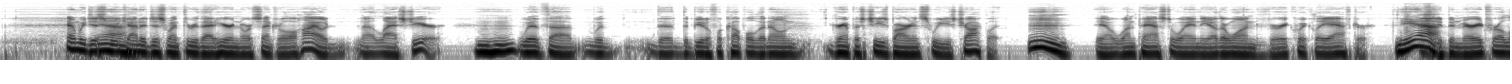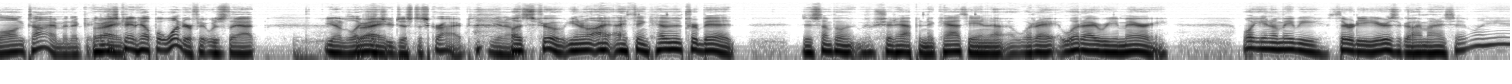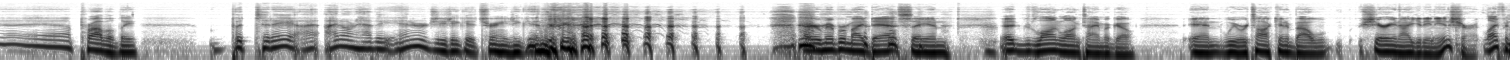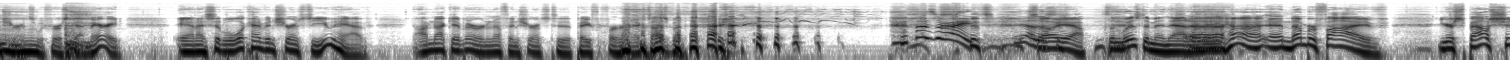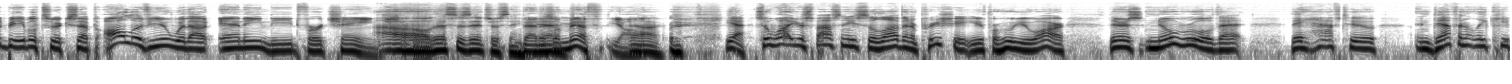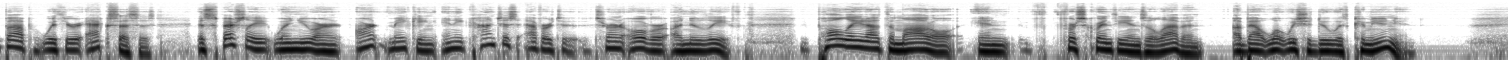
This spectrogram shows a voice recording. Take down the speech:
And we just Yeah. we kind of just went through that here in North Central Ohio uh, last year Mm-hmm. with uh, with the the beautiful couple that owned Grandpa's Cheese Barn and Sweetie's Chocolate. Mm. You know, one passed away and the other one very quickly after. Yeah. they'd been married for a long time, and it, you Right. just can't help but wonder if it was that, you know, like Right. what you just described. You know, Well, it's true. You know, I, I think heaven forbid There's something should happen to Kathy, and uh, would I would I remarry? Well, you know, maybe 30 years ago, I might have said, well, yeah, yeah, probably. But today, I, I don't have the energy to get trained again. I remember my dad saying a long, long time ago, and we were talking about Sherry and I getting insurance, life insurance, when we first got married. And I said, Well, what kind of insurance do you have? I'm not giving her enough insurance to pay for her next husband. That's right. Yeah, so, yeah. some wisdom in that. Uh-huh. And number five, your spouse should be able to accept all of you without any need for change. Oh, this is interesting. That is Yeah. a myth, y'all. Yeah. yeah. So while your spouse needs to love and appreciate you for who you are, there's no rule that they have to indefinitely keep up with your excesses, especially when you are, aren't making any conscious effort to turn over a new leaf. Paul laid out the model in 1 Corinthians 11 about what we should do with communion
